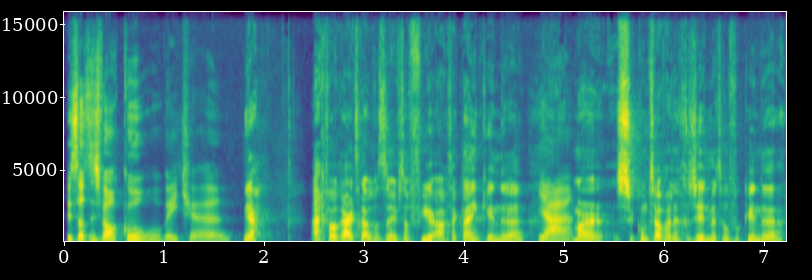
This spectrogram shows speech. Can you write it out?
Dus dat is wel cool, weet je? Eigenlijk wel raar trouwens, want ze heeft dan vier achterkleinkinderen. Ja. Maar ze komt zelf uit een gezin met hoeveel kinderen?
